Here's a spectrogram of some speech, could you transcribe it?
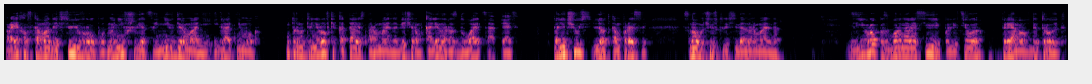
Проехал с командой всю Европу, но ни в Швеции, ни в Германии играть не мог. Утром на тренировке катаюсь нормально, вечером колено раздувается опять. Полечусь, лед, компрессы, снова чувствую себя нормально. Из Европы сборная России полетела прямо в Детройт.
